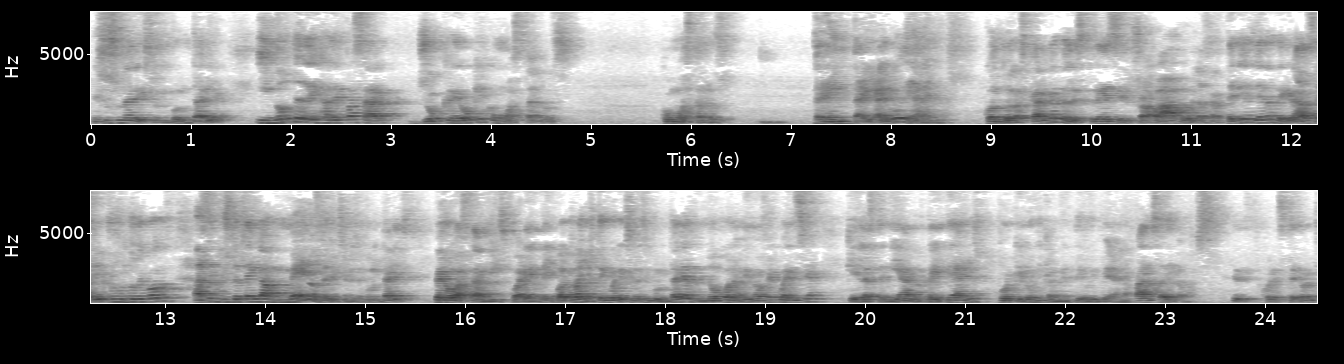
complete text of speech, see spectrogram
Eso es una elección involuntaria. Y no te deja de pasar, yo creo que como hasta los como hasta los 30 y algo de años, cuando las cargas del estrés, el trabajo, las arterias llenas de grasa y otros montón de cosas hacen que usted tenga menos elecciones involuntarias. Pero hasta mis 44 años tengo elecciones involuntarias, no con la misma frecuencia que las tenía a los 20 años, porque lógicamente hoy vean la panza, digamos, el colesterol,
